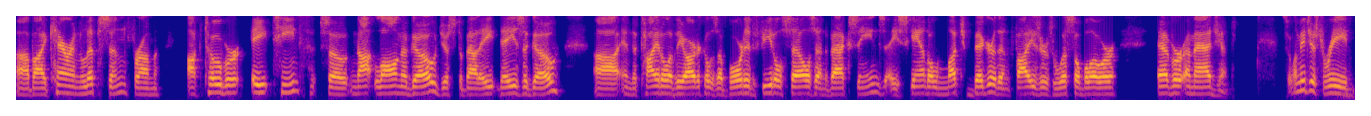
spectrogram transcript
uh, by Karen Lipson from October 18th, so not long ago, just about eight days ago. Uh, and the title of the article is Aborted Fetal Cells and Vaccines, a scandal much bigger than Pfizer's whistleblower ever imagined. So let me just read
